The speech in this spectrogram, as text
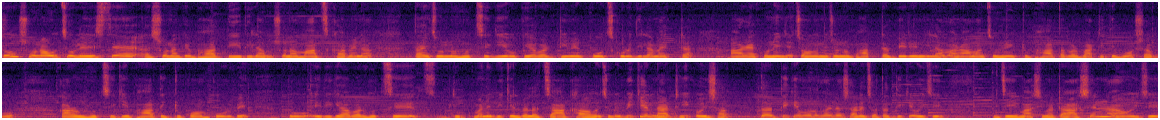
তো সোনাও চলে এসছে, আর সোনাকে ভাত দিয়ে দিলাম। সোনা মাছ খাবে না, তাই জন্য হচ্ছে গিয়ে ওকে আবার ডিমের পোচ করে দিলাম একটা। আর এখন এই যে চন্দনের জন্য ভাতটা বেড়ে নিলাম, আর আমার জন্য একটু ভাত আবার বাটিতে বসাবো। কারণ হচ্ছে গিয়ে ভাত একটু কম পড়বে। তো এদিকে আবার হচ্ছে মানে বিকেলবেলা চা খাওয়া হয়েছিল। বিকেল না, ঠিক ওই সাতটার দিকে মনে হয় না, সাড়ে ছটার দিকে ওই যে যেই মাসিমাটা আসেন না, ওই যে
